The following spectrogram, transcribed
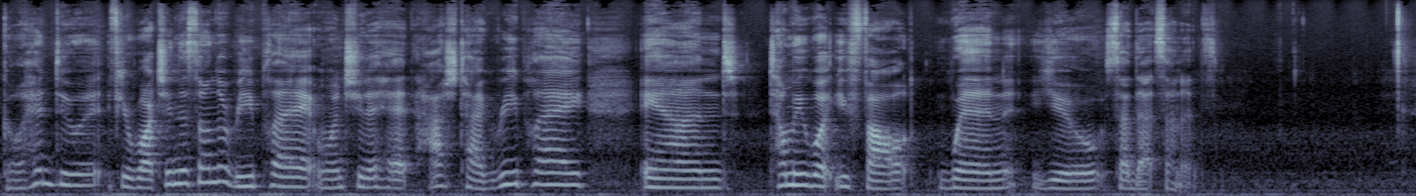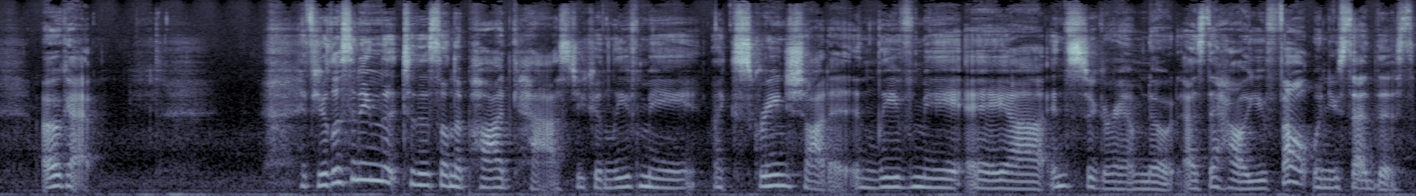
go ahead and do it. If you're watching this on the replay, I want you to hit hashtag replay and tell me what you felt when you said that sentence. Okay if you're listening to this on the podcast, you can leave me like screenshot it and leave me a uh, Instagram note as to how you felt when you said this.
